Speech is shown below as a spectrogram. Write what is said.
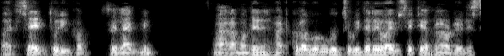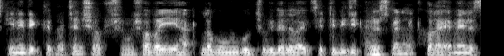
ওয়েবসাইট তৈরি করতে লাগবে। আর আমাদের হাটখোলা বহুমুখ উচ্চ বিদ্যালয়ের ওয়েবসাইটে আপনারা অলরেডি স্ক্রিনে দেখতে পাচ্ছেন। সব সবাই হাটখোলা বহুমুখ উচ্চ বিদ্যালয়ের ওয়েবসাইটটি ভিজিট করে আসবেন Hatkhola MLS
